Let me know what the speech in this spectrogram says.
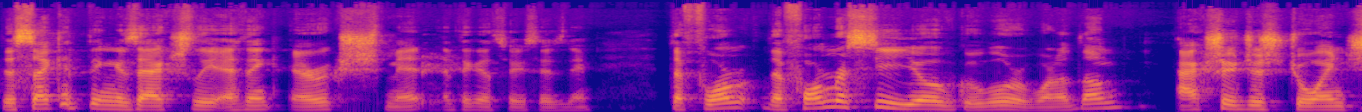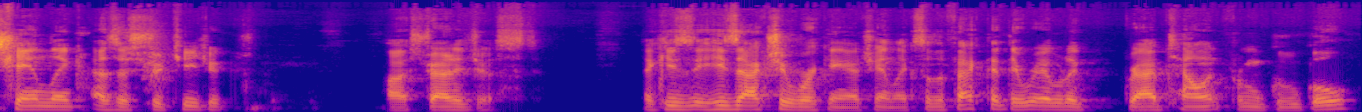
The second thing is actually I think Eric Schmidt. I think that's how you say his name. The form the former CEO of Google or one of them actually just joined Chainlink as a strategic uh, strategist. Like he's he's actually working at Chainlink. So the fact that they were able to grab talent from Google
